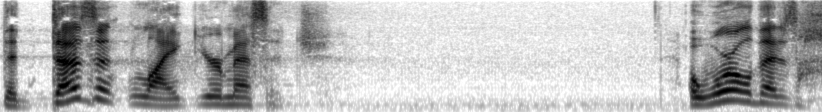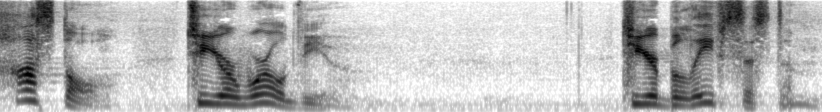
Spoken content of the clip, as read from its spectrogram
that doesn't like your message, a world that is hostile to your worldview to your belief system,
